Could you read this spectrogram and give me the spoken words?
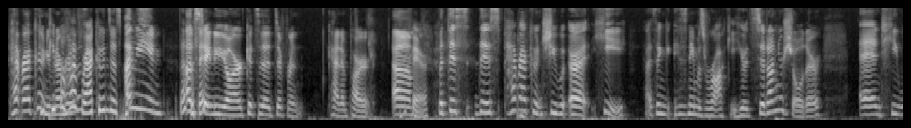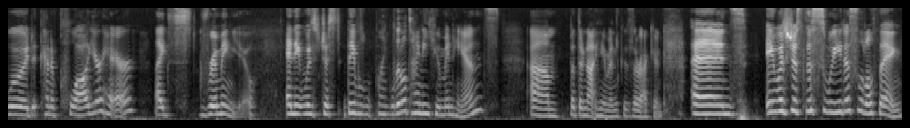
pet raccoon? Do people never have raccoons as pets? I mean, That's upstate. New York, it's a different kind of part. Um, Fair. But this this pet raccoon, she uh, he, I think his name was Rocky. He would sit on your shoulder, and he would kind of claw your hair, like grooming you, and it was just they've like little tiny human hands, um, but they're not human because they're raccoon, and it was just the sweetest little thing.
